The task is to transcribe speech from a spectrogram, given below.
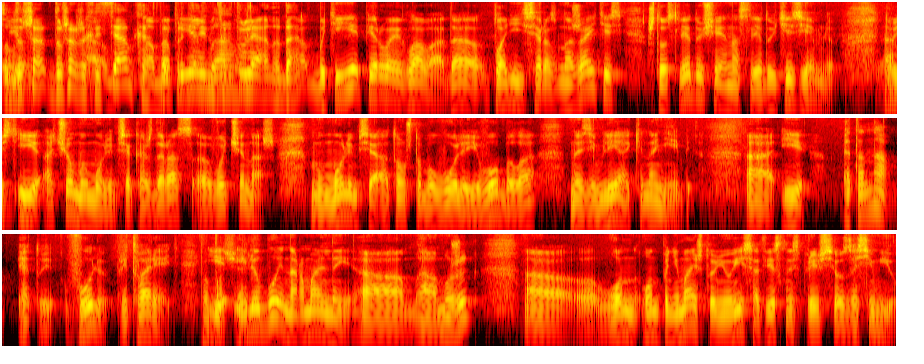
Душа, душа же христианка, а, по определению да, Тертуляна, да. Бытие, первая глава, да, плодитесь и размножайтесь, что следующее, наследуйте землю. Да. То есть и о чем мы молимся каждый раз э, в Отче наш? Мы молимся о том, чтобы воля Его была на земле, аки на небе. А, и это нам эту волю притворять. И, и любой нормальный а, а, мужик, а, он, он понимает, что у него есть ответственность прежде всего за семью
